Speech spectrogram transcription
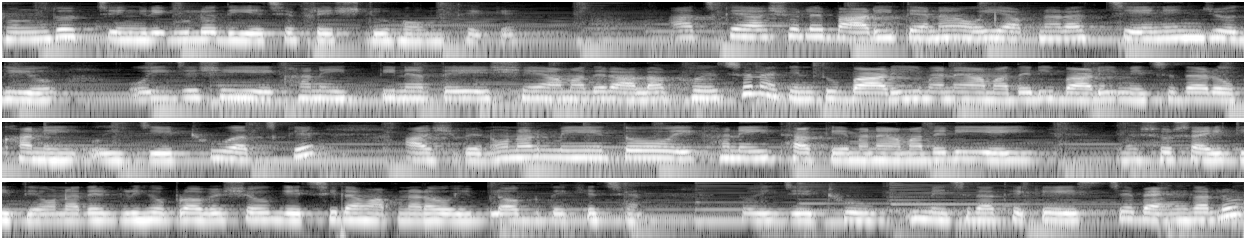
সুন্দর চিংড়িগুলো দিয়েছে ফ্রেশ টু হোম থেকে। আজকে আসলে বাড়িতে না, ওই আপনারা চেনেন যদিও ওই যে সেই এখানে ইত্তিনাতে এসে আমাদের আলাপ হয়েছে না, কিন্তু বাড়ি মানে আমাদেরই বাড়ি মেছেদার ওখানেই, ওই জেঠু আজকে আসবেন। ওনার মেয়ে তো এখানেই থাকে মানে আমাদেরই এই সোসাইটিতে, ওনাদের গৃহপ্রবেশেও গেছিলাম, আপনারা ওই ব্লগ দেখেছেন। তো ওই জেঠু মেচদা থেকে এসছে ব্যাঙ্গালোর,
